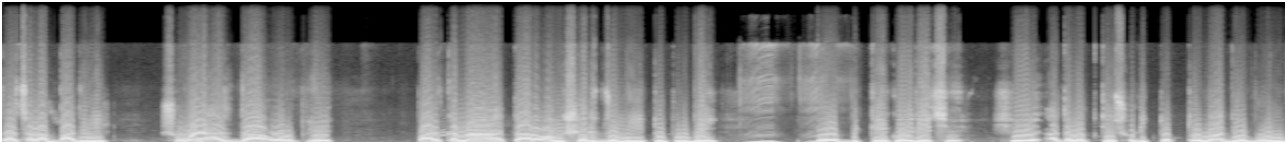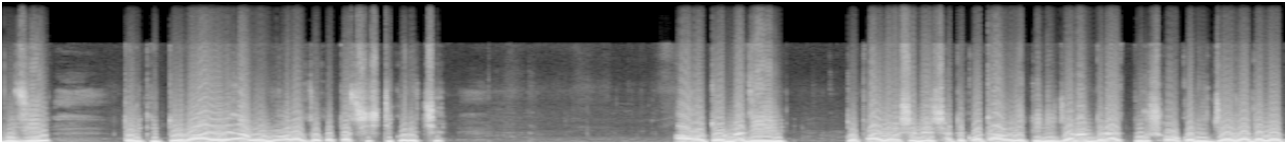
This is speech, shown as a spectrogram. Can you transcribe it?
তাছাড়া বাদী সময় হাসদা ওরফে পারকানা তার অংশের জমি তো পূর্বেই বিক্রি করে দিয়েছে। সে আদালতকে সঠিক তথ্য না দিয়ে ভুল বুঝিয়ে তর্কিত রায়ে এমন অরাজকতা সৃষ্টি করেছে। আহত নাজির তোফায়েল হোসেনের সাথে কথা হলে তিনি জানান, দিনাজপুর সহকারী জজ আদালত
